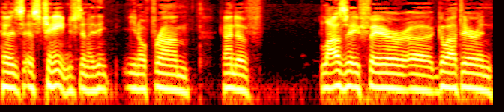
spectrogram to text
has has changed, and I think you know from kind of laissez faire, uh, go out there and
